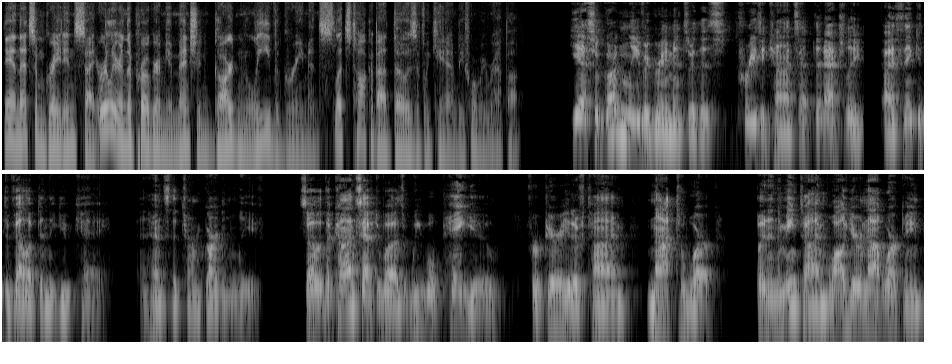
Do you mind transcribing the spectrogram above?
Dan, that's some great insight. Earlier in the program, you mentioned garden leave agreements. Let's talk about those if we can before we wrap up. Yeah, so garden leave agreements are this crazy concept that actually I think it developed in the UK, hence the term garden leave. So the concept was we will pay you for a period of time not to work but in the meantime, while you're not working,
